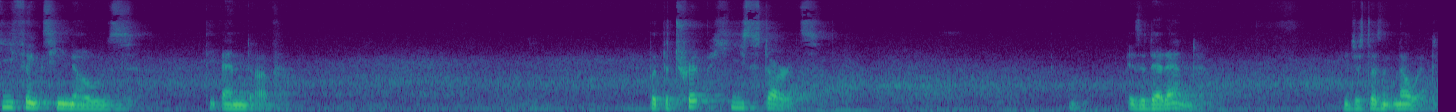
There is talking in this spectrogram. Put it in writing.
he thinks he knows the end of. But the trip he starts is a dead end. He just doesn't know it.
